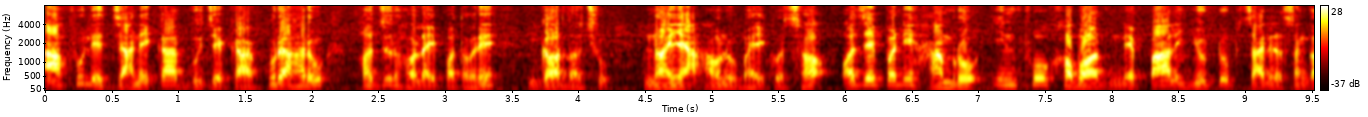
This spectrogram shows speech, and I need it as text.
आफूले जानेका बुझेका कुराहरू हजुरहरूलाई बताउने गर्दछु। नयाँ आउनुभएको छ अझै पनि हाम्रो इन्फो खबर नेपाल युट्युब च्यानलसँग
